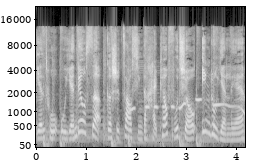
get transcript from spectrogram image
沿途五颜六色、各式造型的海漂浮球映入眼帘。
